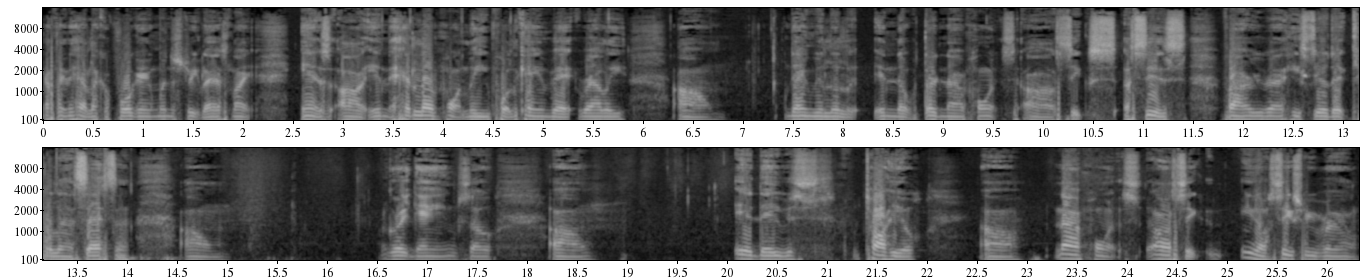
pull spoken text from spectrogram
I think they had like a four game winning streak last night. And it's uh, in the had 11 point lead. Portland came back, rallied. Um, Damian Lillard ended up with 39 points, uh, six assists, five rebounds. He's still that killer assassin. Um, great game. So, um, Ed Davis, Tar Heel, uh, nine points, uh, six, you know, six rebounds.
